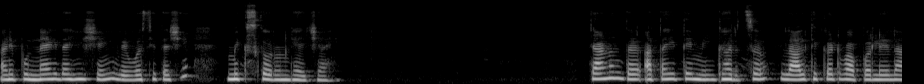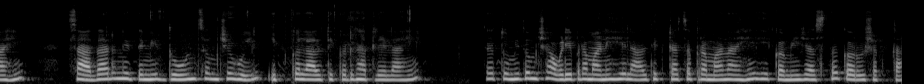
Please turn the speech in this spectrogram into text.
आणि पुन्हा एकदा ही शेंग व्यवस्थित अशी मिक्स करून घ्यायची आहे. त्यानंतर आता इथे मी घरचं लाल तिखट वापरलेलं आहे. साधारण इथे मी दोन चमचे होईल इतकं लाल तिखट घातलेलं आहे. तर तुम्ही तुमच्या आवडीप्रमाणे हे लाल तिखटाचं प्रमाण आहे हे कमी जास्त करू शकता.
